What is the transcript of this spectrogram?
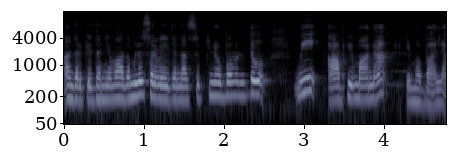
అందరికీ ధన్యవాదములు. సర్వేజన సుఖినోభవంతో. మీ అభిమాన హిమబాల.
